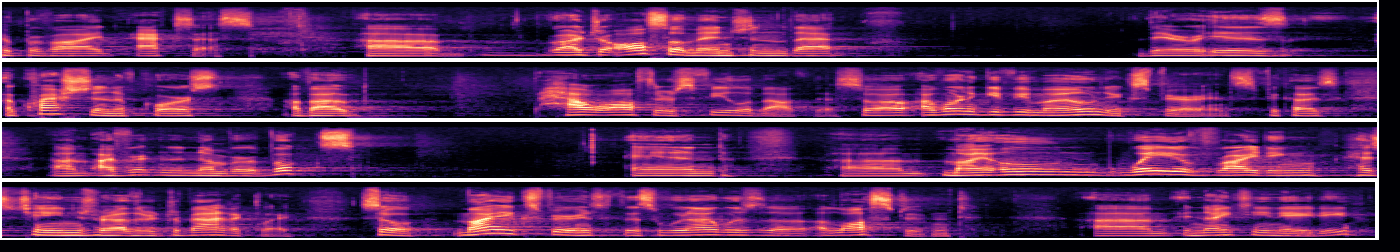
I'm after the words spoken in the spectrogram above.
to provide access. Uh, Roger also mentioned that there is a question, of course, about how authors feel about this. So I, I want to give you my own experience because um, I've written a number of books, and um, my own way of writing has changed rather dramatically. So my experience with this, when I was a, a law student um, in 1980,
